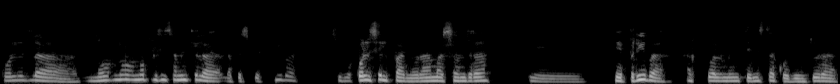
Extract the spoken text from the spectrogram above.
cuál es la, no, no, no precisamente la, la, perspectiva, sino cuál es el panorama, Sandra, que priva actualmente en esta coyuntura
